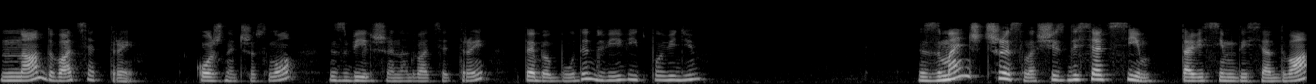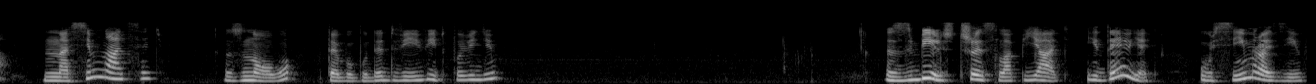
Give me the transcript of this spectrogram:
на 23. Кожне число збільшує на 23, в тебе буде дві відповіді. Зменш числа 67 та 82 на 17. Знову в тебе буде дві відповіді. Збільш числа 5 і 9 у 7 разів.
